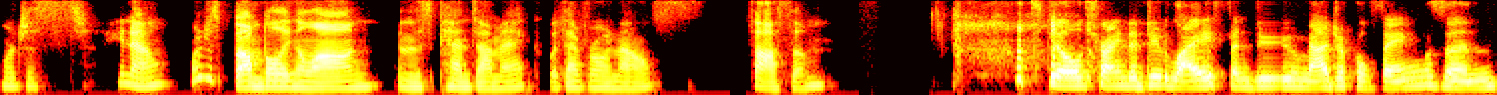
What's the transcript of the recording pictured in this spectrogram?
We're just, you know, we're just bumbling along in this pandemic with everyone else. It's awesome. Still trying to do life and do magical things and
